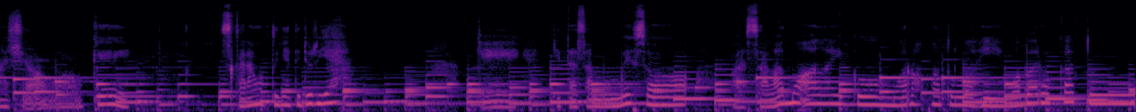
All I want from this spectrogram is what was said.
Masya Allah. Oke. Sekarang waktunya tidur ya. Oke, kita sambung besok. Wassalamualaikum warahmatullahi wabarakatuh.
